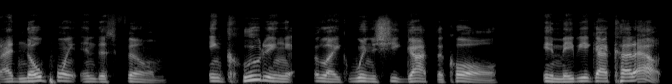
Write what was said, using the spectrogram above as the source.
at no point in this film, including like when she got the call, and maybe it got cut out.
